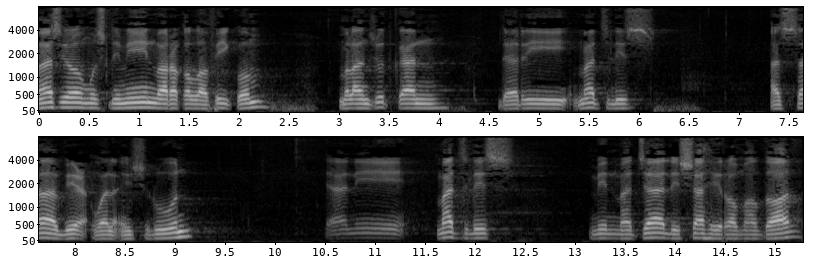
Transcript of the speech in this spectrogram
Masyaallah muslimin barakallahu fikum melanjutkan dari majlis as-sabi' wal ishrun yakni majlis min majalis syahri Ramadan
